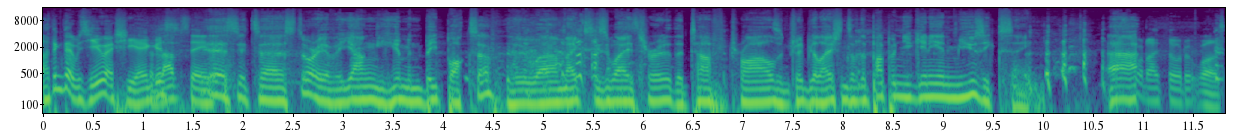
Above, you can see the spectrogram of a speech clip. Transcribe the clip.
I think that was you, actually, I Angus. love seeing Yes, it's a story of a young human beatboxer who uh, makes his way through the tough trials and tribulations of the Papua New Guinean music scene. That's what I thought it was.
